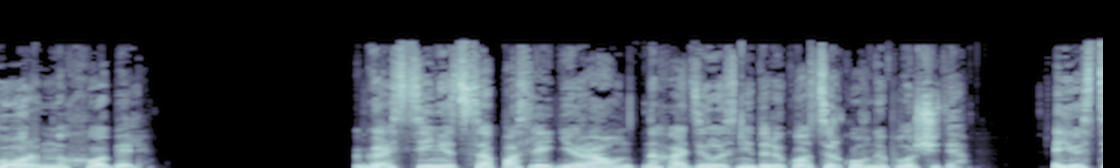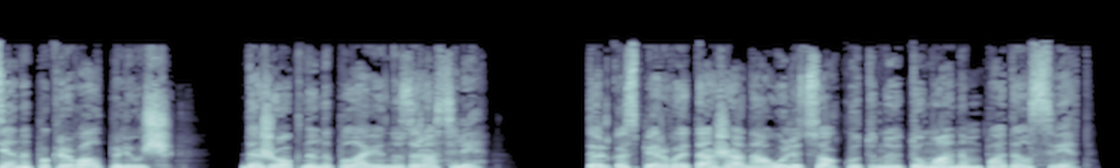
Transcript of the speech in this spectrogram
Хорнхобель. Гостиница «Последний раунд» находилась недалеко от церковной площади. Ее стены покрывал плющ, даже окна наполовину заросли. Только с первого этажа на улицу, окутанную туманом, падал свет.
